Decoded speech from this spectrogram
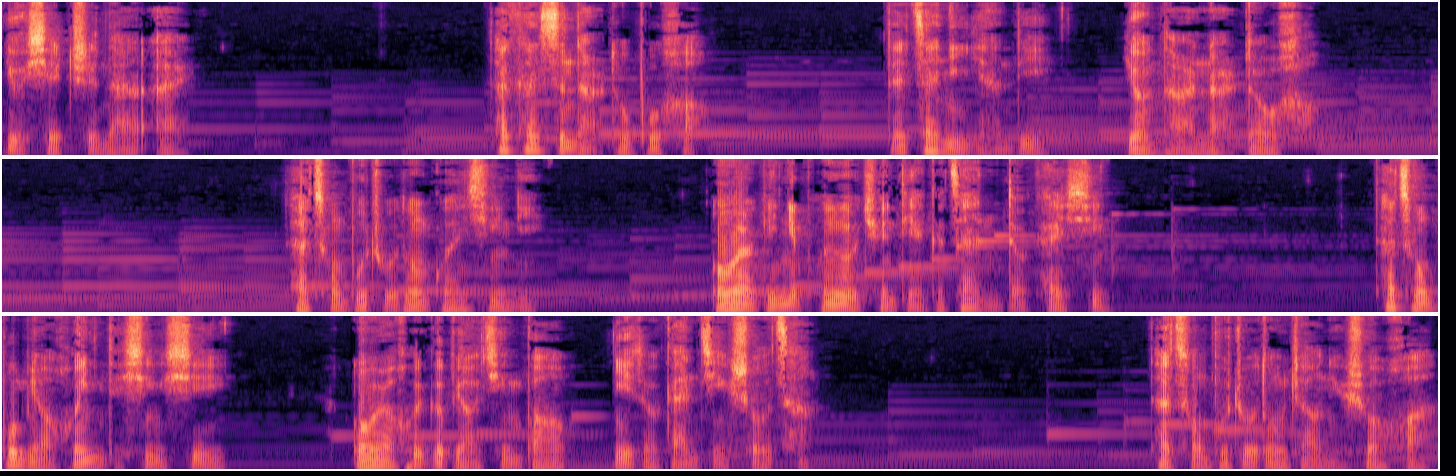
有些直男癌。他看似哪儿都不好，但在你眼里又哪哪都好。他从不主动关心你，偶尔给你朋友圈点个赞你都开心。他从不秒回你的信息，偶尔回个表情包你都赶紧收藏。他从不主动找你说话，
